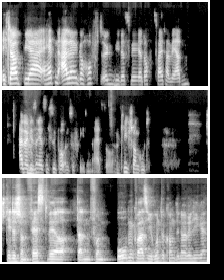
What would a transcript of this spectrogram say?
ich glaube, wir hätten alle gehofft irgendwie, dass wir doch Zweiter werden. Aber mhm. wir sind jetzt nicht super unzufrieden. Also lief schon gut. Steht es schon fest, wer dann von oben quasi runterkommt in eure Liga?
